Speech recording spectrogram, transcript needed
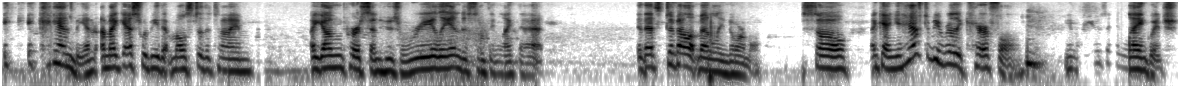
it, it can be. And my guess would be that most of the time, a young person who's really into something like that, that's developmentally normal. So again, you have to be really careful. Mm-hmm. You're using language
